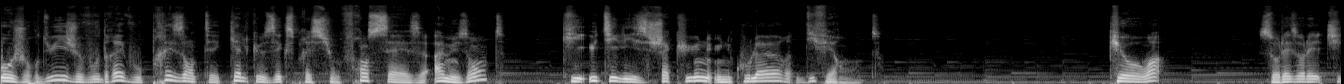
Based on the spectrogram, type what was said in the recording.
Aujourd'hui, je voudrais vous présenter quelques expressions françaises amusantes qui utilisent chacune une couleur différente. それぞれ違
